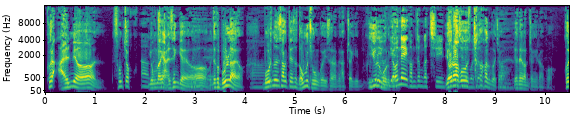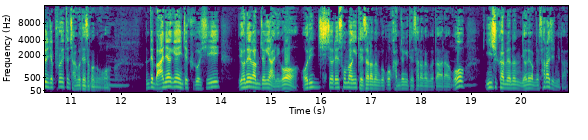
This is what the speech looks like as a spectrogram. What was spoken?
그걸 알면 성적 아, 욕망이 그쵸. 안 생겨요. 네네. 근데 그걸 몰라요. 모르는 상태에서 너무 좋은 거예요, 이 사람이 갑자기. 이유를 모르게. 연애의 감정 같이 거죠. 착각하는 거죠. 네. 연애 감정이라고. 그걸 이제 프로이트는 잘못 해석한 거고. 근데 만약에 이제 그것이 연애 감정이 아니고 어린 시절의 소망이 되살아난 거고 감정이 되살아난 거다라고 인식하면은 연애 감정 사라집니다.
